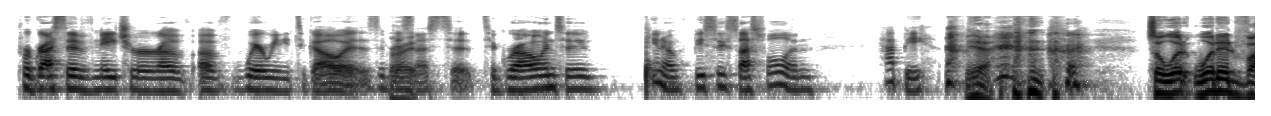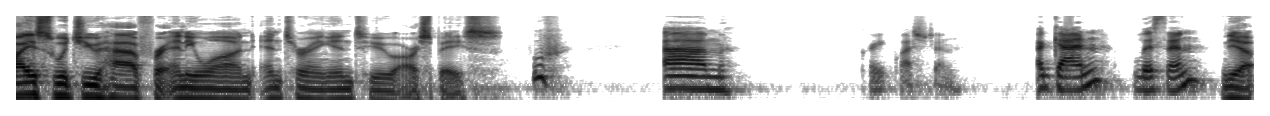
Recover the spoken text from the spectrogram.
progressive nature of of where we need to go as a Right. business to to grow and to, you know, be successful and happy. Yeah. so what what advice would you have for anyone entering into our space? um great question. Again, listen. Yeah.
